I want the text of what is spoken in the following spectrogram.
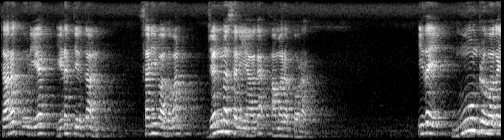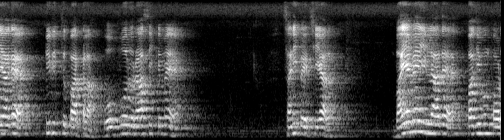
தரக்கூடிய இடத்தில்தான் சனி பகவான் ஜென்ம சனியாக அமரப் போகிறார் இதை மூன்று வகையாக பிரித்து பார்க்கலாம். ஒவ்வொரு ராசிக்குமே சனி பயிற்சியால் பயமே இல்லாத பதிவும் போட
